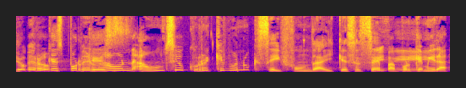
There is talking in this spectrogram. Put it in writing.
Yo creo que es porque pero es... aún, aún se ocurre, qué bueno que se difunda y que se sepa, Sí. porque mira,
